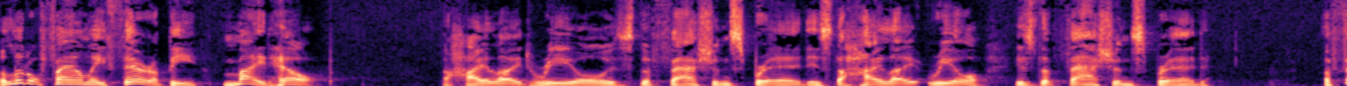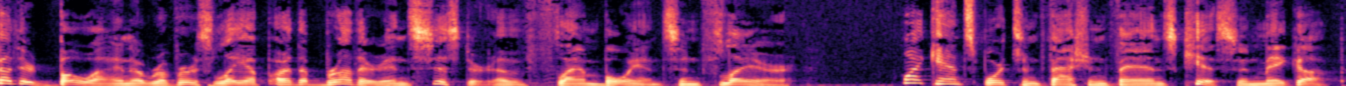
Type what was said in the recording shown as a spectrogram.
A little family therapy might help. The highlight reel is the fashion spread, is the highlight reel is the fashion spread. A feathered boa and a reverse layup are the brother and sister of flamboyance and flair. Why can't sports and fashion fans kiss and make up?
